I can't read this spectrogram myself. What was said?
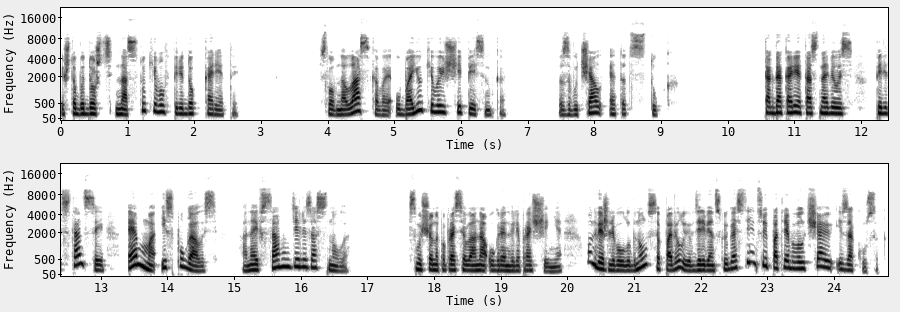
и чтобы дождь настукивал в передок кареты. Словно ласковая, убаюкивающая песенка, звучал этот стук. Когда карета остановилась перед станцией, Эмма испугалась. Она и в самом деле заснула. Смущенно попросила она у Гренвилля прощения. Он вежливо улыбнулся, повел ее в деревенскую гостиницу и потребовал чаю и закусок.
